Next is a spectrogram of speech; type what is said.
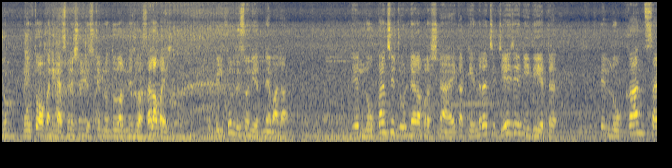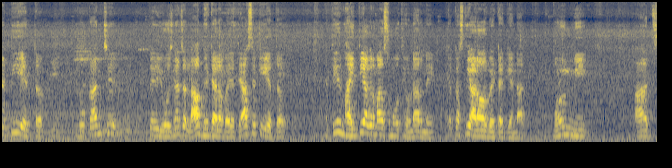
जो बोलतो आपण एक ॲस्पिरेशन डिस्ट्रिक्ट नंदुरबारने जो असायला पाहिजे तो बिलकुल दिसून येत नाही मला. हे लोकांशी जुडलेला प्रश्न आहे का? केंद्राचे जे जे निधी येतं ते लोकांसाठी येतं. लोकांचे ते योजनेचा लाभ भेटायला पाहिजे त्यासाठी येतं. ती माहिती अगर मला समोर ठेवणार नाही तर कसली आढावा बैठक घेणार? म्हणून मी आज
